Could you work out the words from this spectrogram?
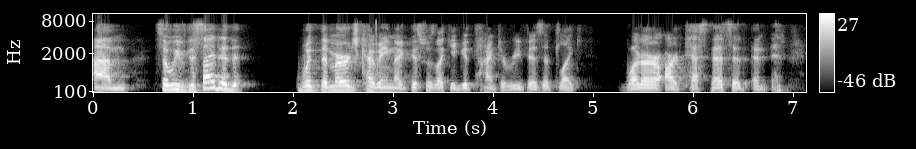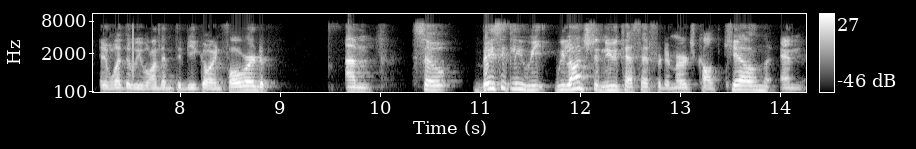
Um, so we've decided with the merge coming, like this was like a good time to revisit like what are our test nets and, and, and what do we want them to be going forward. Um, so basically we, we launched a new test net for the merge called Kiln and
